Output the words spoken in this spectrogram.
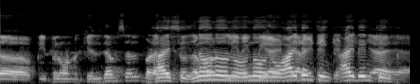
the people want to kill themselves. But I, I see. No, no, no, no, no, I didn't think- I didn't Yeah, think. yeah.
